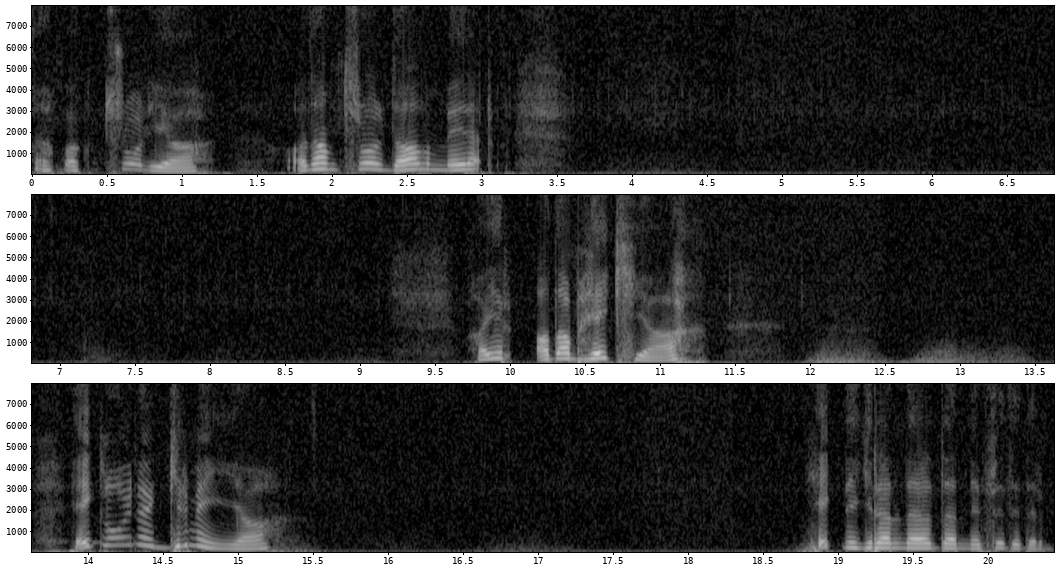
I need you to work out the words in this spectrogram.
Hah bak troll ya. Adam troll dağılın beyler. Hayır adam hack ya. Hack'le oyuna girmeyin ya. Hack'le girenlerden nefret ederim.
